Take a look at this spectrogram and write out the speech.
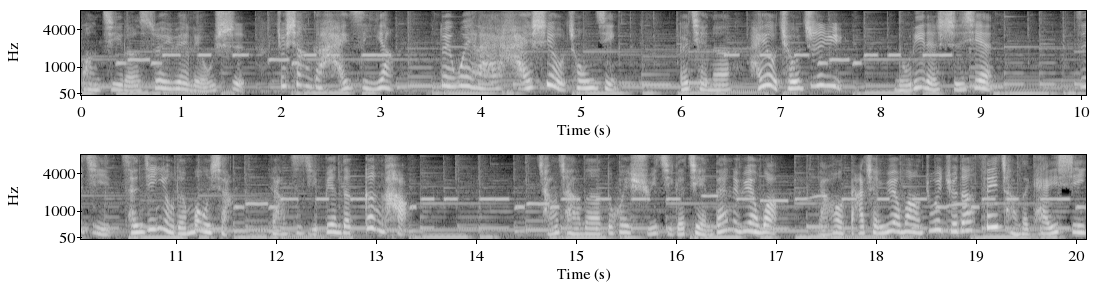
忘记了岁月流逝，就像个孩子一样，对未来还是有憧憬，而且呢还有求知欲，努力的实现自己曾经有的梦想，让自己变得更好。常常呢都会许几个简单的愿望，然后达成愿望就会觉得非常的开心。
